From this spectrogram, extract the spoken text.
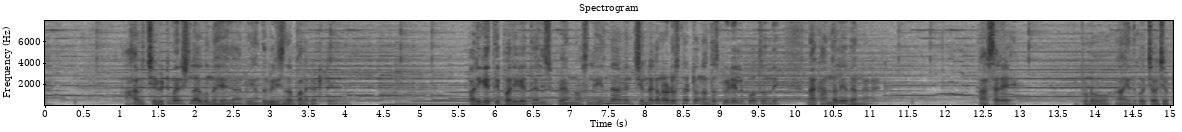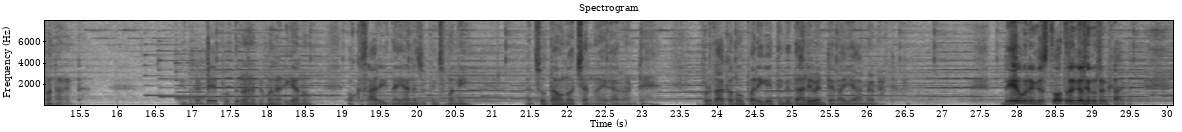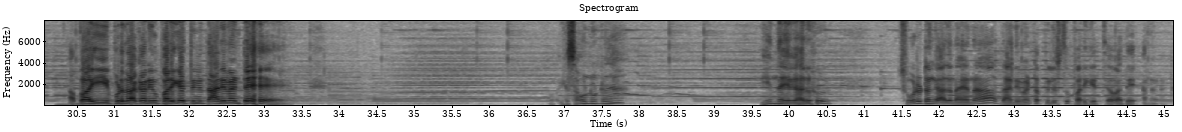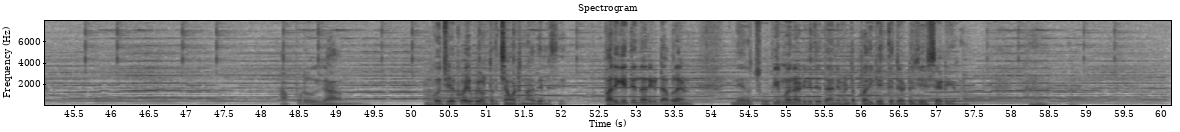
ఆమె చెవిటి మనిషిలాగా ఉంది అయ్య గారు. ఎంత పిలిచినా పలకట్లేదు. పరిగెత్తి పరిగెత్తి అలిసిపోయాను. అసలు ఏంది ఆమె? చిన్నగా నడుస్తున్నట్టు ఉంది, అంత స్పీడ్ వెళ్ళిపోతుంది. నాకు అందలేదు అన్నాడట సరే. ఇప్పుడు నువ్వు ఎందుకు వచ్చావు చెప్పు అన్నాడంట ఎందుకంటే పొద్దున మిమ్మల్ని అడిగాను ఒకసారి దయాన్ని చూపించమని. అది చూద్దామని వచ్చాను నాయ్య గారు. అంటే ఇప్పుడు దాకా నువ్వు పరిగెత్తింది దాని వెంటే రయ్యా అన్నాడంట. దేవునికి స్తోత్రం కలుగును కాక. అబ్బాయి ఇప్పుడు దాకా నువ్వు పరిగెత్తింది దాని వెంటే. ఇక సౌండ్ ఉంటుందా? ఏందయ్య గారు? చూడటం కాదు నాయన దాని వెంట పిలుస్తూ పరిగెత్తావు అదే అన్నాడట. అప్పుడు ఇక ఇంకొంచెం ఎక్కువైపోయి ఉంటుంది చెమట నాకు తెలిసి. పరిగెత్తిన దానికి డబుల్ అయి నేను చూపిమ్మని అడిగితే దాని వెంట పరిగెత్తేటట్టు చేశాడు ఈయన.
